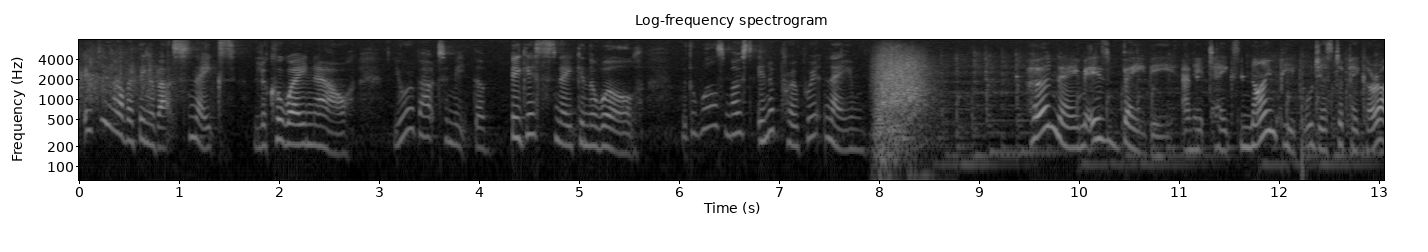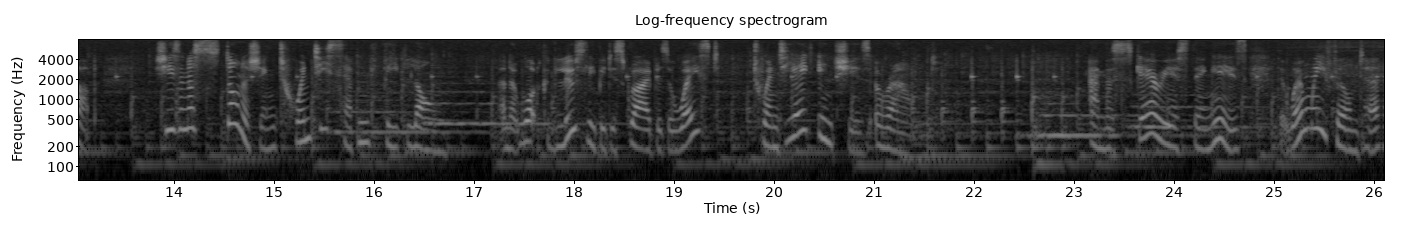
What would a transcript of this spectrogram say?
Now, if you have a thing about snakes, look away now. You're about to meet the biggest snake in the world, with the world's most inappropriate name. Her name is Baby, and it takes nine people just to pick her up. She's an astonishing 27 feet long. and at what could loosely be described as a waist, 28 inches around. And the scariest thing is that when we filmed her,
